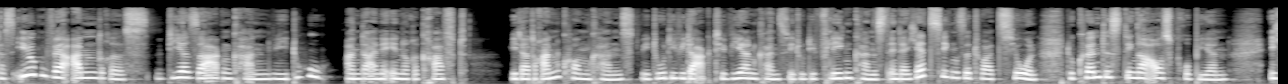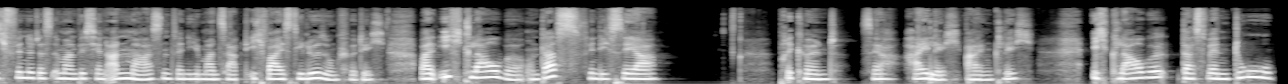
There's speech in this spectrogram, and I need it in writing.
dass irgendwer anderes dir sagen kann, wie du an deine innere Kraft wieder drankommen kannst, wie du die wieder aktivieren kannst, wie du die pflegen kannst in der jetzigen Situation. Du könntest Dinge ausprobieren. Ich finde das immer ein bisschen anmaßend, wenn jemand sagt, ich weiß die Lösung für dich, weil ich glaube, und das finde ich sehr prickelnd, sehr heilig eigentlich, ich glaube, dass wenn du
